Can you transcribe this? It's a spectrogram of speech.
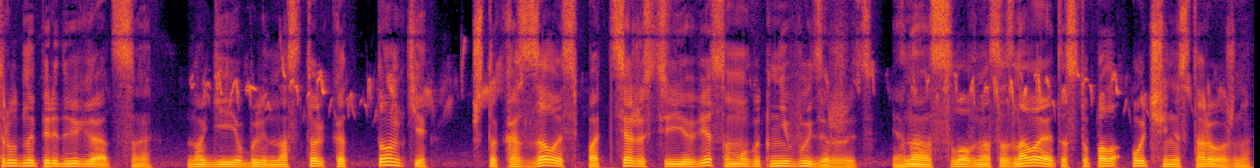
трудно передвигаться. Ноги ее были настолько тонкие, что, казалось, под тяжестью ее веса могут не выдержать. И она, словно осознавая это, ступала очень осторожно.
